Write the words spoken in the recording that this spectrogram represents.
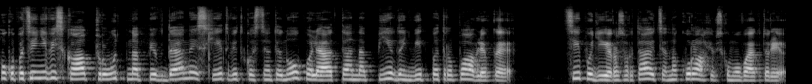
Окупаційні війська пруть на південний схід від Костянтинополя та на південь від Петропавлівки. Ці події розгортаються на Курахівському векторі.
